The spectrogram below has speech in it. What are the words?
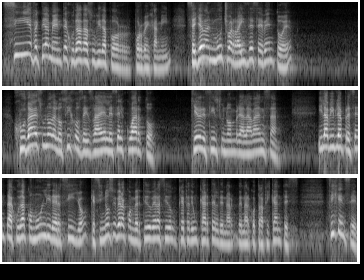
Sí, efectivamente, Judá da su vida por, por Benjamín. Se llevan mucho a raíz de ese evento, ¿eh? Judá es uno de los hijos de Israel, es el cuarto. Quiere decir su nombre alabanza. Y la Biblia presenta a Judá como un lidercillo que si no se hubiera convertido hubiera sido jefe de un cártel de, narcotraficantes. Fíjense,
